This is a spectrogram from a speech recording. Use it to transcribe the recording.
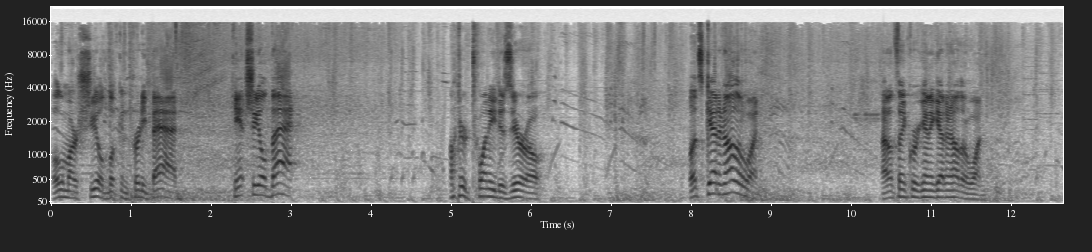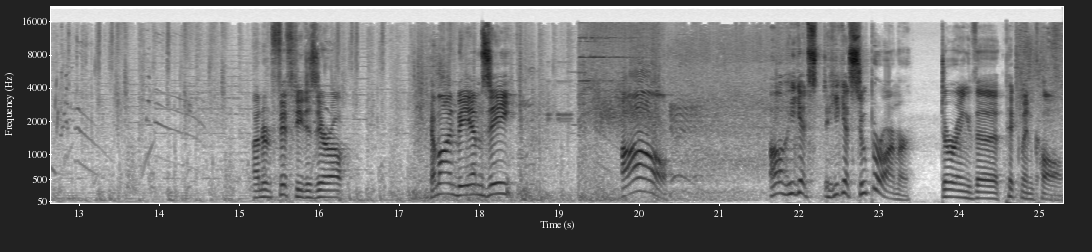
Olimar's shield looking pretty bad. Can't shield that. 120 to 0. Let's get another one. I don't think we're going to get another one. 150 to 0. Come on, BMZ. Oh. Oh, he gets he gets super armor during the Pikmin call.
